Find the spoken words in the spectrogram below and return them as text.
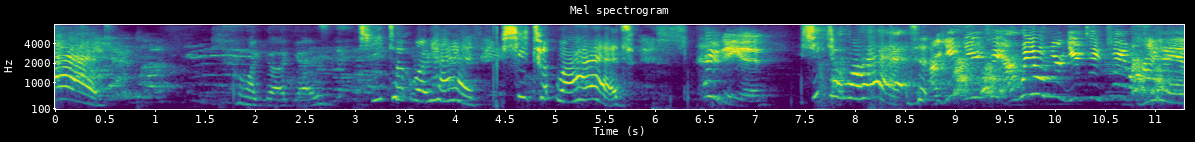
hat. Oh my god, guys. She took my hat. She took my hat. Who did? She took my hat. Are you YouTube? Are we on your YouTube channel? oh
